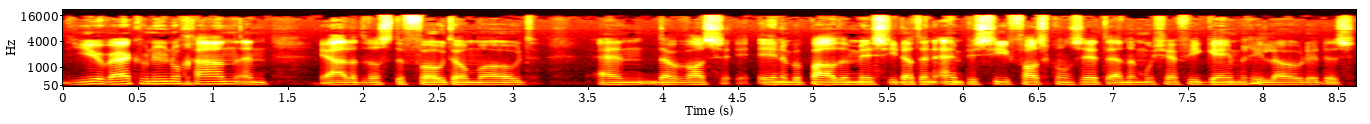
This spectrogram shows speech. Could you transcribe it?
hier werken we nu nog aan. En ja, dat was de fotomode. En er was in een bepaalde missie dat een NPC vast kon zitten. En dan moest je even je game reloaden. Dus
